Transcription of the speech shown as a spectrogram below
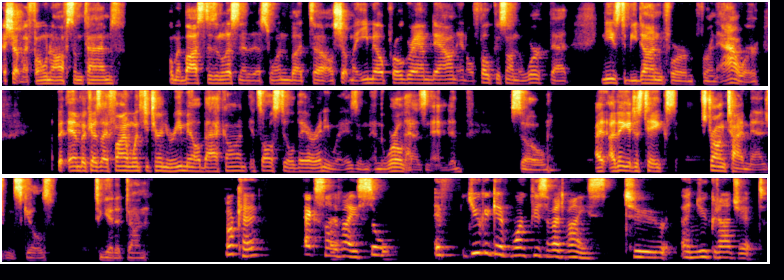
I shut my phone off sometimes oh, my boss doesn't listen to this one, but uh, I'll shut my email program down and I'll focus on the work that needs to be done for for an hour. But, and because I find once you turn your email back on, it's all still there anyways, and, and the world hasn't ended. So I, I think it just takes strong time management skills to get it done. Okay, excellent advice. So if you could give one piece of advice to a new graduate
